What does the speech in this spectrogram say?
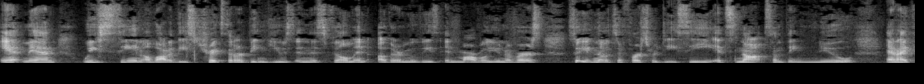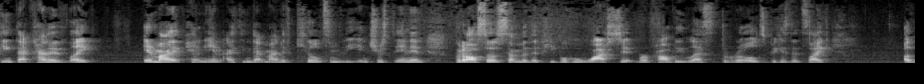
Ant Man, we've seen a lot of these tricks that are being used in this film and other movies in Marvel Universe. So even though it's a first for DC, it's not something new. And I think that kind of like in my opinion, I think that might have killed some of the interest in it, but also some of the people who watched it were probably less thrilled because it's like, a,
